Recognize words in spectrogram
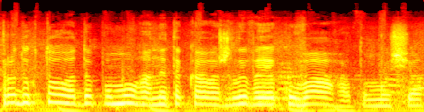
продуктова допомога не така важлива, як увага, тому що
